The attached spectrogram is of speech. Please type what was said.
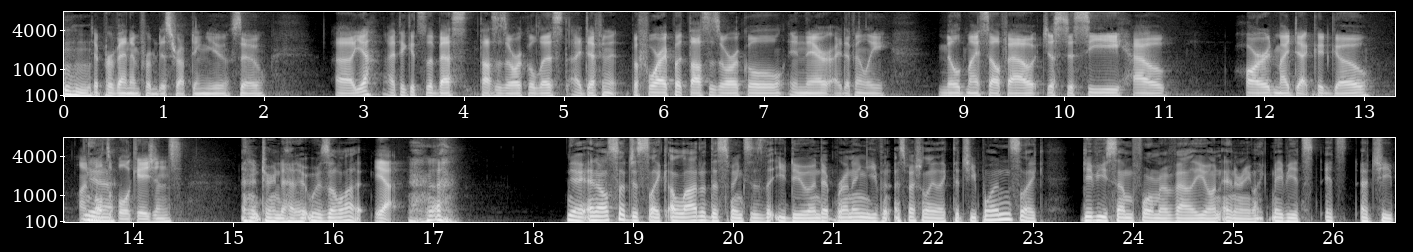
Mhm. to prevent him from disrupting you. So uh, yeah, I think it's the best Thassa's Oracle list. I definitely before I put Thassa's Oracle in there, I definitely milled myself out just to see how hard my deck could go on Yeah. multiple occasions. And it turned out it was a lot. Yeah. Yeah, and also just like a lot of the sphinxes that you do end up running, even especially like the cheap ones, like give you some form of value on entering. Like maybe it's it's a cheap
